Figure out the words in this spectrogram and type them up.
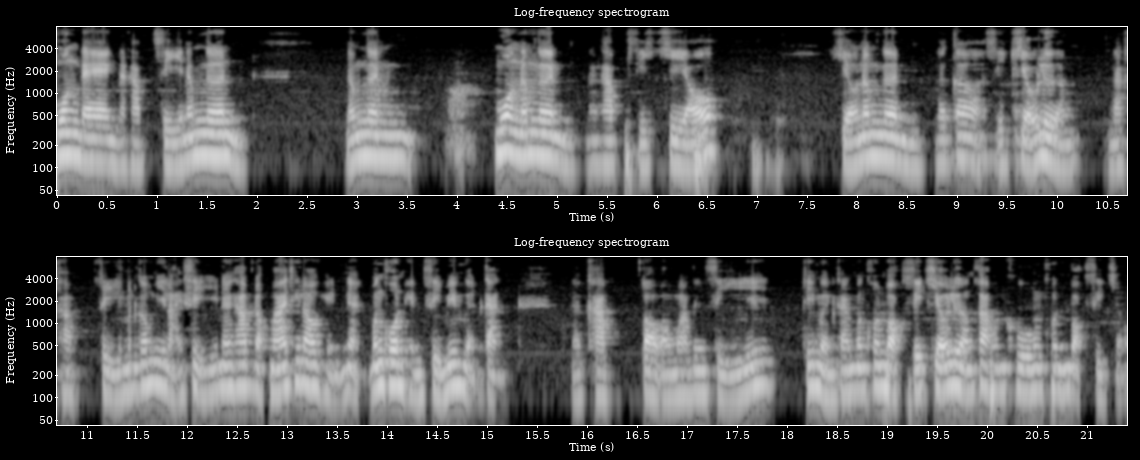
ม่วงแดงนะครับ สีน้ำเงิน น้ำเงิน ม่วงน้ำเงินนะครับ สีเขียว เขียวน้ำเงิน แล้วก็สีเขียวเหลืองนะครับ สีมันก็มีหลายสีนะครับ ดอกไม้ที่เราเห็นเนี่ย บางคนเห็นสีไม่เหมือนกันนะครับ ตอบออกมาเป็นสีที่เหมือนกัน บางคนบอกสีเขียวเหลืองค่ะคุณครู บางคนบอกสีเขียว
